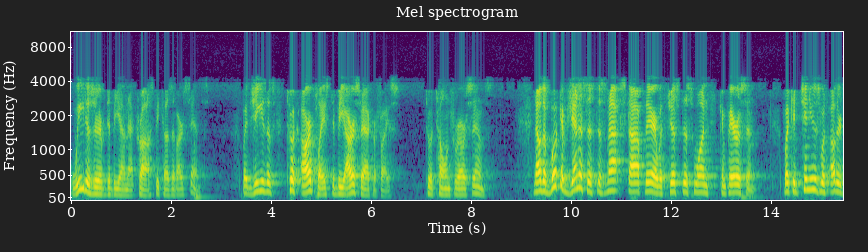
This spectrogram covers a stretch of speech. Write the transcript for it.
We deserve to be on that cross because of our sins. But Jesus took our place to be our sacrifice, to atone for our sins. Now, the book of Genesis does not stop there with just this one comparison, but continues with other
